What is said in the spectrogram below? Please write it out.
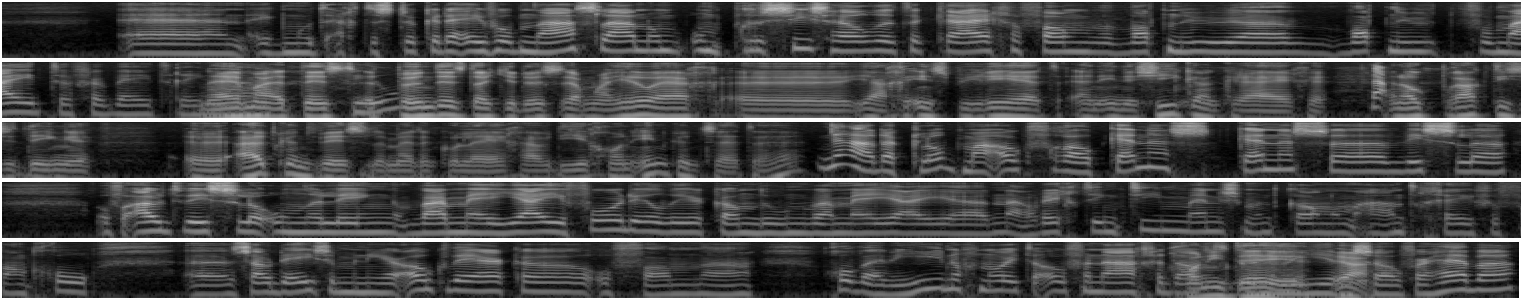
En ik moet echt de stukken er even op naslaan om, om precies helder te krijgen van wat nu, uh, wat nu voor mij te verbetering Nee, maar het, is, het punt is dat je dus zeg maar heel erg uh, ja, geïnspireerd en energie kan krijgen. En ook praktische dingen uh, uit kunt wisselen met een collega die je gewoon in kunt zetten. Hè? Ja, dat klopt. Maar ook vooral kennis. Kennis wisselen of uitwisselen onderling, waarmee jij je voordeel weer kan doen, waarmee jij uh, nou, richting teammanagement kan om aan te geven van goh, uh, zou deze manier ook werken? Of van uh, goh, we hebben hier nog nooit over nagedacht, Gewoon ideeën, kunnen we hier eens over hebben?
